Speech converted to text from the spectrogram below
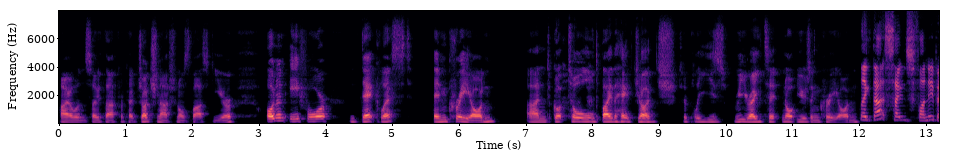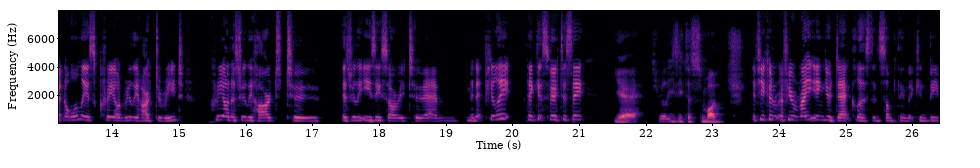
Ireland, South Africa Judge Nationals last year on an A4 deck list in crayon and got told by the head judge to please rewrite it not using crayon. Like that sounds funny, but not only is crayon really hard to read, crayon is really hard to is really easy, sorry, to um manipulate. I think it's fair to say. Yeah, it's really easy to smudge. If you can if you're writing your deck list in something that can be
